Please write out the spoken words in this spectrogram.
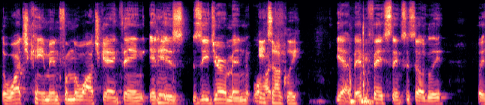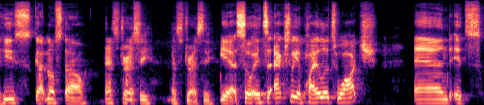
The watch came in from the Watch Gang thing. It is Z German watch. It's ugly. Yeah, Babyface thinks it's ugly, but he's got no style. That's dressy. That's dressy. Yeah, so it's actually a pilot's watch, and it's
